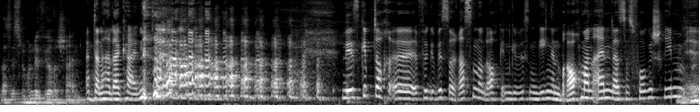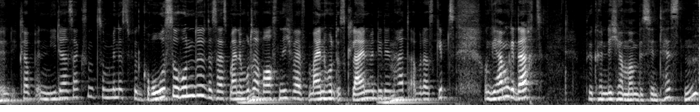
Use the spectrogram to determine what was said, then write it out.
was ist ein Hundeführerschein? Und dann hat er keinen. nee, es gibt doch äh, für gewisse Rassen und auch in gewissen Gegenden braucht man einen, da ist das vorgeschrieben. Äh, ich glaube in Niedersachsen zumindest für große Hunde. Das heißt, meine Mutter braucht es nicht, weil mein Hund ist klein, wenn die den hat, aber das gibt's. Und wir haben gedacht, wir können dich ja mal ein bisschen testen.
